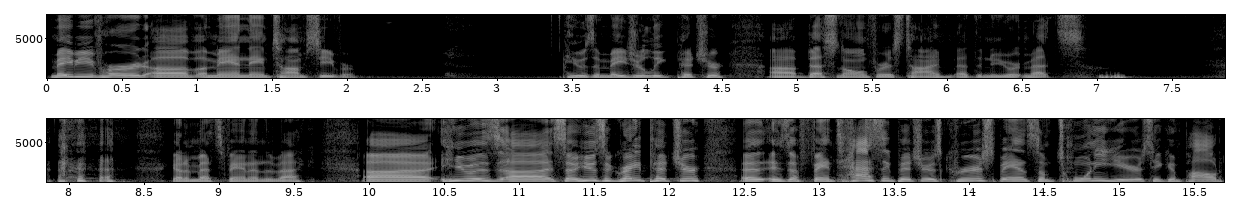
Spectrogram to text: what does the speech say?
Maybe you've heard of a man named Tom Seaver. He was a major league pitcher, uh, best known for his time at the New York Mets. Got a Mets fan in the back. Uh, he was uh, so he was a great pitcher. Uh, is a fantastic pitcher. His career spans some 20 years. He compiled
